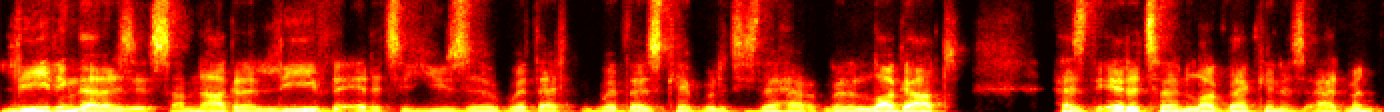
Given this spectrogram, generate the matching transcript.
leaving that as is, I'm now going to leave the editor user with that with those capabilities they have. I'm going to log out as the editor and log back in as admin.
